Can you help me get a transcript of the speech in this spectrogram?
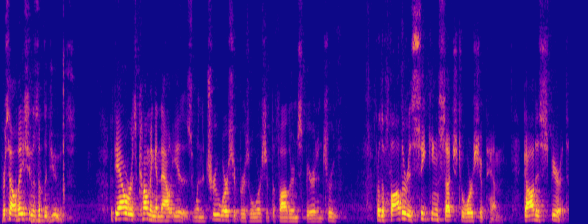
For salvation is of the Jews. But the hour is coming and now is when the true worshippers will worship the Father in spirit and truth. For the Father is seeking such to worship him. God is spirit,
